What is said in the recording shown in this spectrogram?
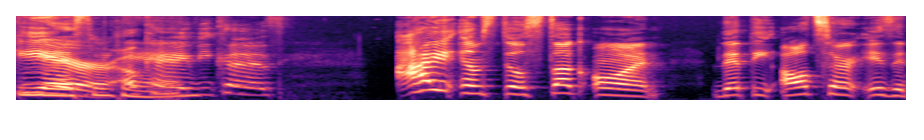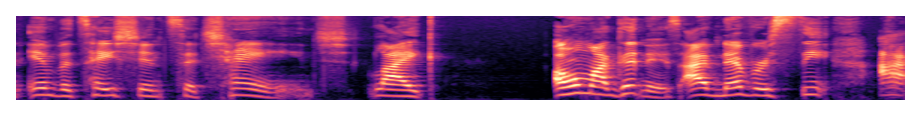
Yes, here? we can. Okay, because I am still stuck on that the altar is an invitation to change. Like, oh my goodness, I've never seen I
